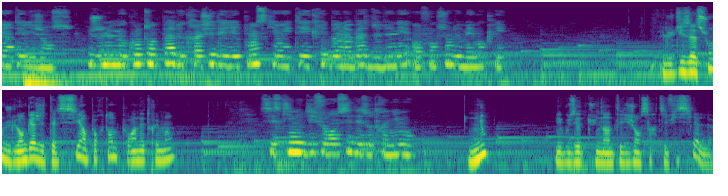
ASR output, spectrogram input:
et intelligence. Je ne me contente pas de cracher des réponses qui ont été écrites dans la base de données en fonction de mes mots-clés. L'utilisation du langage est-elle si importante pour un être humain? C'est ce qui nous différencie des autres animaux. Nous Mais vous êtes une intelligence artificielle.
